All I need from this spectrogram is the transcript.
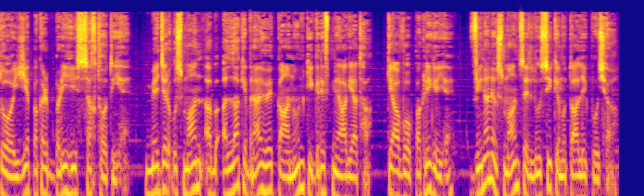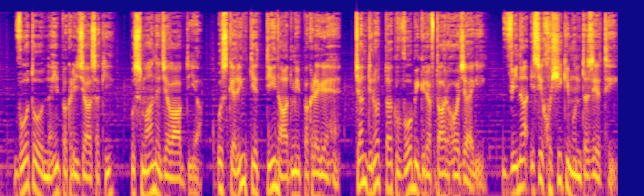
तो ये पकड़ बड़ी ही सख्त होती है। मेजर उस्मान अब अल्लाह के बनाए हुए कानून की गिरफ्त में आ गया था। क्या वो पकड़ी गई है? वीना ने उस्मान से लूसी के मुतालिक पूछा। वो तो नहीं पकड़ी जा सकी। उस्मान ने जवाब दिया, उसके रिंग के तीन आदमी पकड़े गए हैं। चंद दिनों तक वो भी गिरफ़्तार हो जाएगी। वीना इसी खुशी की मुंतजर थी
